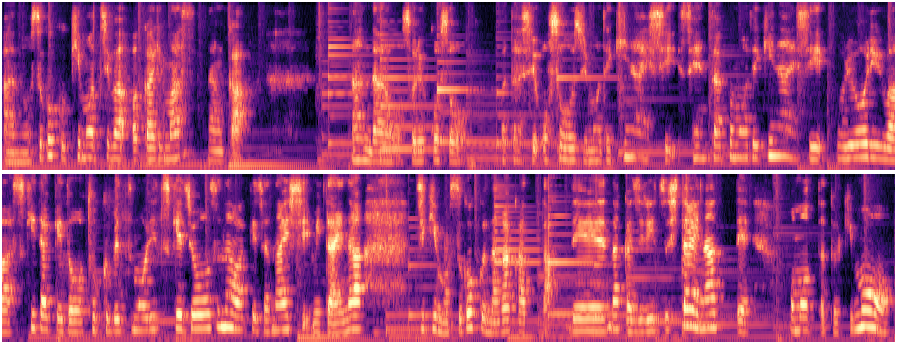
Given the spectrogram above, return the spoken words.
あのすごく気持ちは分かりますなんかなんだろうそれこそ私お掃除もできないし洗濯もできないしお料理は好きだけど特別盛り付け上手なわけじゃないしみたいな時期もすごく長かったでなんか自立したいなって思った時も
